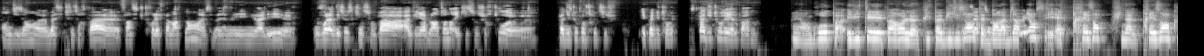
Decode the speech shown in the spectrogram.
en disant euh, bah si tu ne sors pas euh, enfin si tu te relèves pas maintenant euh, ça va jamais mieux aller ou voilà des choses qui ne sont pas agréables à entendre et qui sont surtout pas du tout constructifs et pas du tout pas du tout réels pardon et en gros, pas, éviter les paroles culpabilisantes, être dans la bienveillance et être présent, au final, présent. Que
